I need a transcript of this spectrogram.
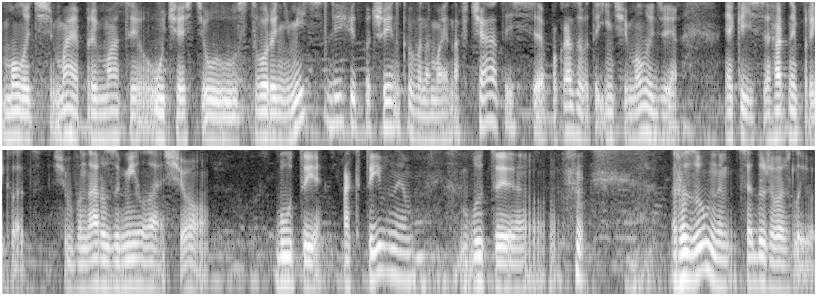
Молодь має приймати участь у створенні місць для їх відпочинку, вона має навчатися, показувати іншій молоді якийсь гарний приклад, щоб вона розуміла, що бути активним, бути розумним це дуже важливо.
